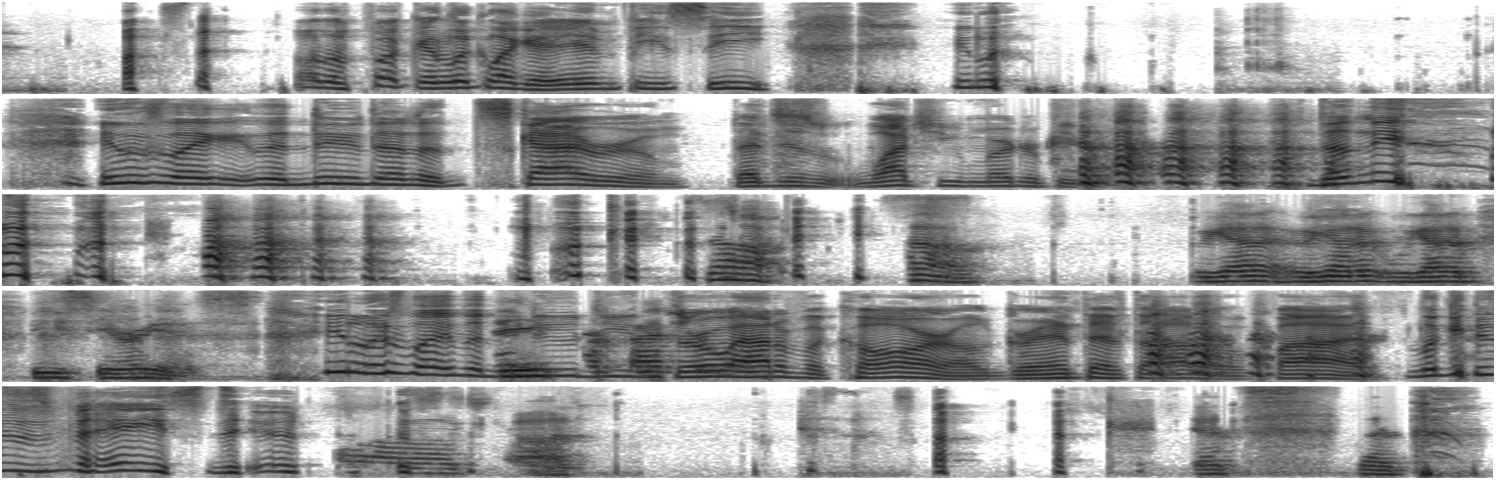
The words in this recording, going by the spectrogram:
Motherfucker look like an NPC. He look. He looks like the dude at a Skyrim that just watch you murder people. Doesn't he? look at his Stop. face. Stop. We gotta, we gotta, we gotta be serious. He looks like the Stay dude you throw out of a car on Grand Theft Auto 5. Look at his face, dude. Oh God. That's that's.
